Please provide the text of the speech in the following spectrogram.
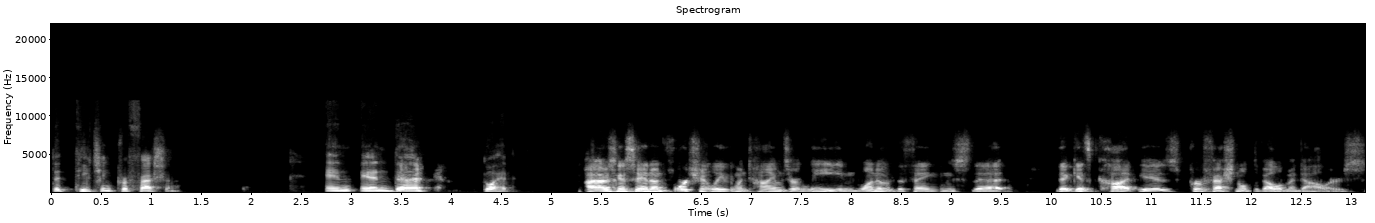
the teaching profession and and uh, go ahead i was going to say and unfortunately when times are lean one of the things that that gets cut is professional development dollars.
